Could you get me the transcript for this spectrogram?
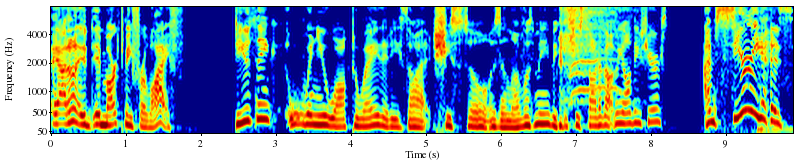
I don't know, it, it marked me for life. Do you think when you walked away that he thought she still is in love with me because she's thought about me all these years? I'm serious.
